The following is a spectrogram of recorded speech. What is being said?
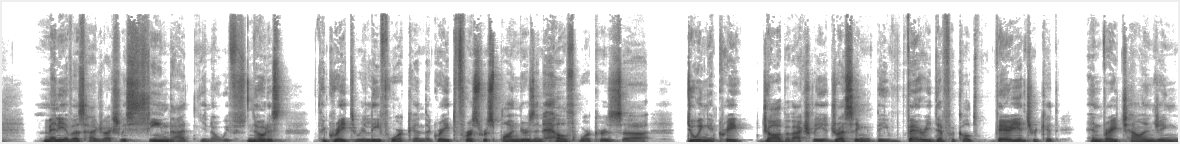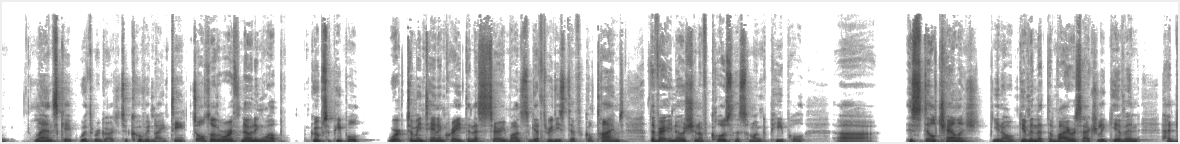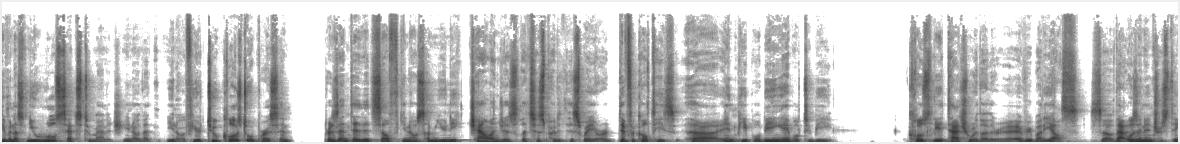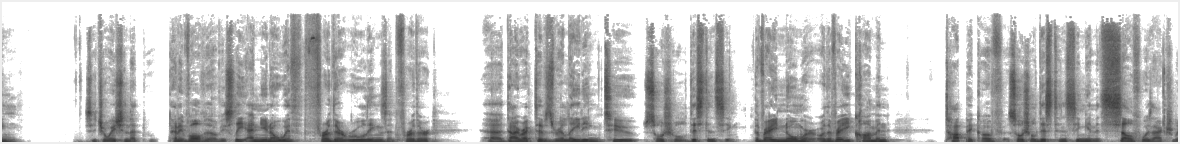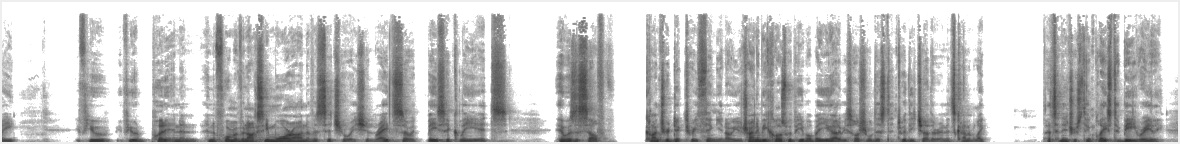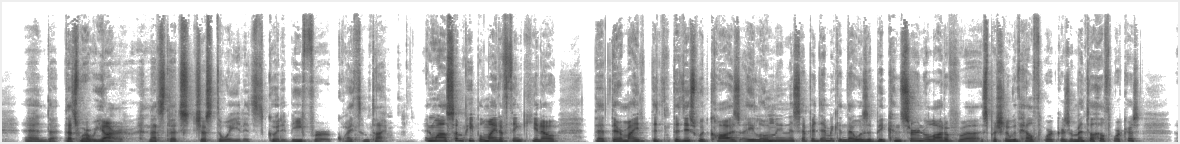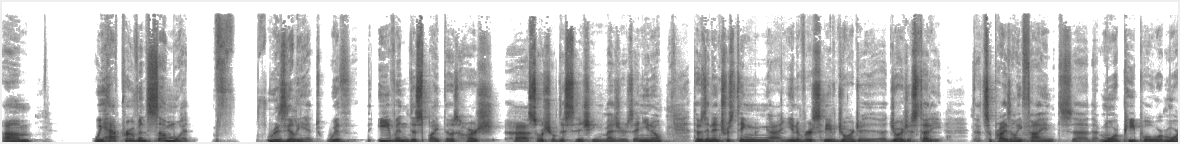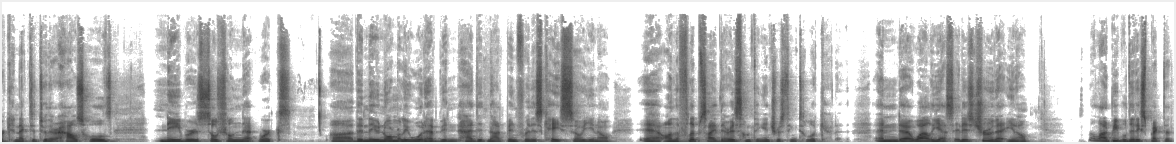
many of us have actually seen that. You know, we've noticed the great relief work and the great first responders and health workers uh, doing a great job of actually addressing the very difficult, very intricate, and very challenging landscape with regards to COVID 19. It's also worth noting while groups of people work to maintain and create the necessary bonds to get through these difficult times, the very notion of closeness among people uh, is still challenged. You know, given that the virus actually given had given us new rule sets to manage. You know that you know if you're too close to a person, presented itself, you know, some unique challenges. Let's just put it this way, or difficulties uh, in people being able to be closely attached with other everybody else. So that was an interesting situation that that evolved, obviously, and you know, with further rulings and further uh, directives relating to social distancing, the very normal or the very common topic of social distancing in itself was actually if you if you would put it in an, in the form of an oxymoron of a situation, right? So it basically it's it was a self contradictory thing. You know, you're trying to be close with people, but you got to be social distant with each other, and it's kind of like that's an interesting place to be, really, and uh, that's where we are, and that's that's just the way it's going to be for quite some time. And while some people might have think, you know, that there might that, this would cause a loneliness epidemic, and that was a big concern, a lot of uh, especially with health workers or mental health workers. Um, we have proven somewhat resilient with even despite those harsh uh, social distancing measures. And you know, there was an interesting uh, University of Georgia uh, Georgia study that surprisingly finds uh, that more people were more connected to their households, neighbors, social networks uh, than they normally would have been had it not been for this case. So you know, uh, on the flip side, there is something interesting to look at it. And while yes, it is true that you know a lot of people did expect that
